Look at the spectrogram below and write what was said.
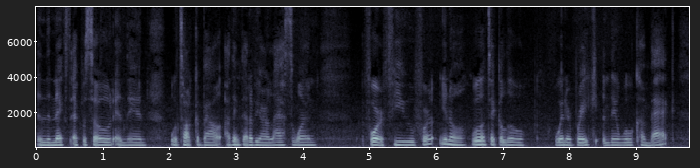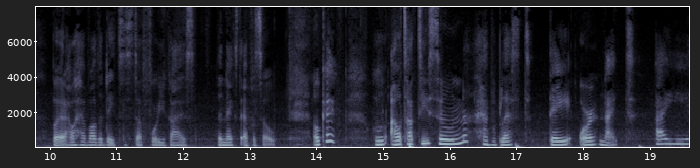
in the next episode, and then we'll talk about. I think that'll be our last one for a few. For you know, we'll take a little winter break, and then we'll come back. But I'll have all the dates and stuff for you guys the next episode. Okay. Well, I'll talk to you soon. Have a blessed day or night. Bye.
